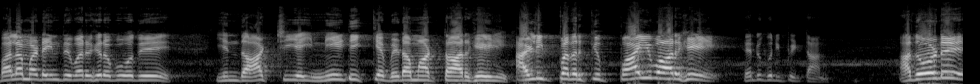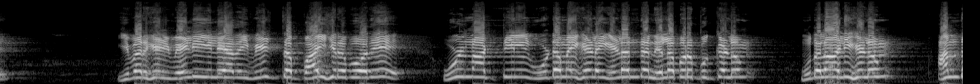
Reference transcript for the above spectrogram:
பலமடைந்து வருகிற போது இந்த ஆட்சியை நீடிக்க விடமாட்டார்கள் அழிப்பதற்கு பாய்வார்கள் என்று குறிப்பிட்டான். அதோடு இவர்கள் வெளியிலே அதை வீழ்த்த பாய்கிற போது உள்நாட்டில் உடைமைகளை இழந்த நிலப்பரப்புகளும் முதலாளிகளும் அந்த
